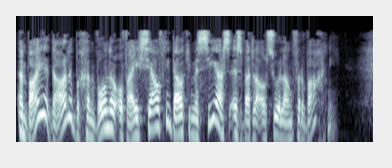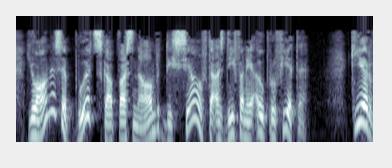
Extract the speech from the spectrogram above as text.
En baie dadelik begin wonder of hy self nie dalk die Messias is wat hulle al so lank verwag nie. Johannes se boodskap was naamlik dieselfde as die van die ou profete. Keer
